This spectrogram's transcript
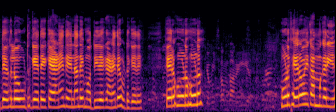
ਦੇਖ ਲਓ ਉੱਠ ਗਏ ਤੇ ਕਹਿਣੇ ਤੇ ਇਹਨਾਂ ਦੇ ਮੋਦੀ ਦੇ ਕਹਿਣੇ ਤੇ ਉੱਠ ਗਏ ਤੇ ਫਿਰ ਹੁਣ ਹੁਣ ਹੁਣ ਫੇਰ ਉਹੀ ਕੰਮ ਕਰੀਏ।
